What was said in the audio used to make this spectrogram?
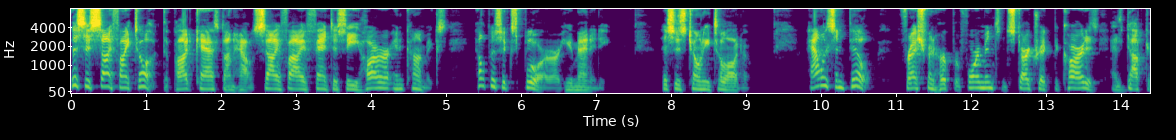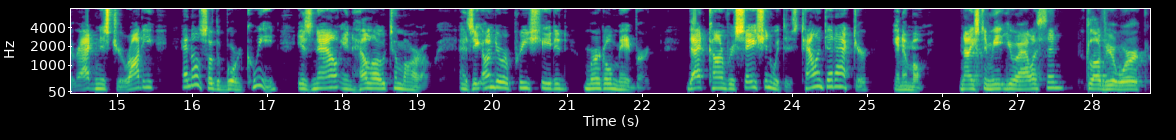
This is Sci Fi Talk, the podcast on how sci fi, fantasy, horror, and comics help us explore our humanity. This is Tony Tellado. Alison Pill, fresh from her performance in Star Trek Picard as, as Dr. Agnes Jurati and also the Borg Queen, is now in Hello Tomorrow as the underappreciated Myrtle Mayburn. That conversation with this talented actor in a moment. Nice to meet you, Alison. Love your work.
